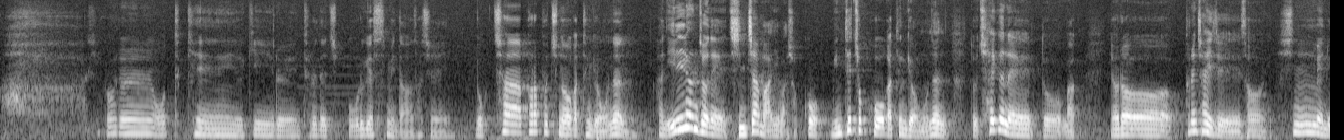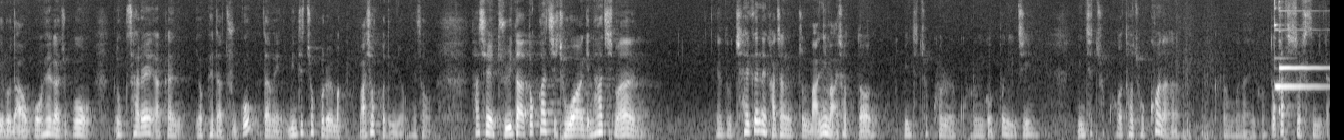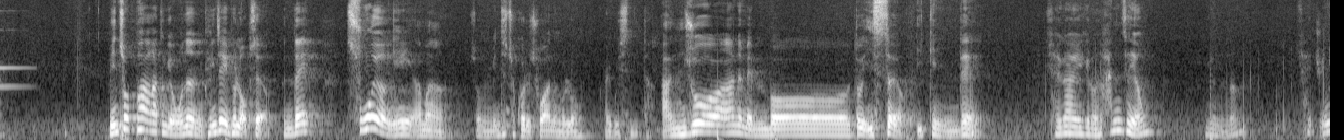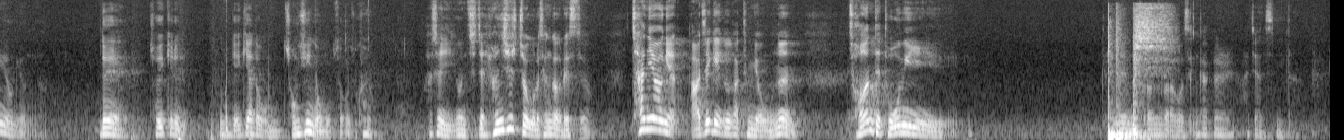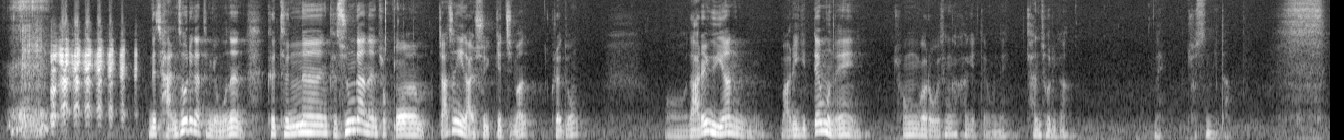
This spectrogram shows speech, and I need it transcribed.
하, 이거를 어떻게 얘기를 드려야 될지 모르겠습니다. 사실 녹차 프라푸치노 같은 경우는 한 1년 전에 진짜 많이 마셨고 민트 초코 같은 경우는 또 최근에 또막 여러 프랜차이즈에서 신메뉴로 나오고 해가지고 녹차를 약간 옆에다 두고 그 다음에 민트 초코를 막 마셨거든요. 그래서 사실 둘 다 똑같이 좋아하긴 하지만 그래도 최근에 가장 좀 많이 마셨던 민트 초코를 고른 것 뿐이지 민트 초코가 더 좋거나 그런 건 아니고 똑같이 좋습니다. 민초파 같은 경우는 굉장히 별로 없어요. 근데 수호 형이 아마 좀 민트 초코를 좋아하는 걸로 알고 있습니다. 안 좋아하는 멤버도 있어요. 있긴 있는데 제가 알기로는 한세영이었나? 세준이 형이었나? 네, 저희끼리 막 얘기하다 보면 정신이 너무 없어가지고요. 사실 이건 진짜 현실적으로 생각을 했어요. 찬이 형의 아재 개그 같은 경우는 저한테 도움이 되는 그런 거라고 생각을 하지 않습니다. 근데 잔소리 같은 경우는 그 듣는 그 순간은 조금 짜증이 날 수 있겠지만 그래도 어, 나를 위한 말이기 때문에 좋은 거라고 생각하기 때문에 잔소리가 좋습니다.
